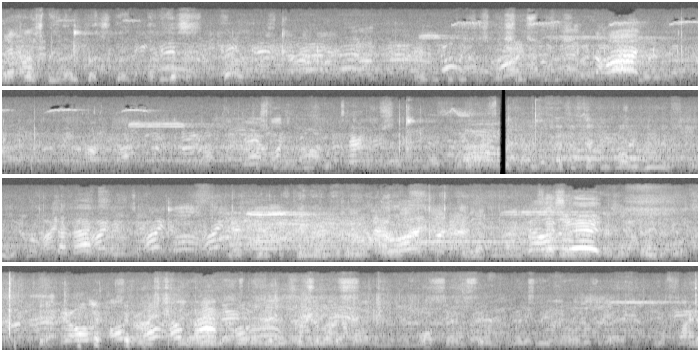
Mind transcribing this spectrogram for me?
That has been a precedent that is able to be the specialist position. I just checked even harder for that. You'll find.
